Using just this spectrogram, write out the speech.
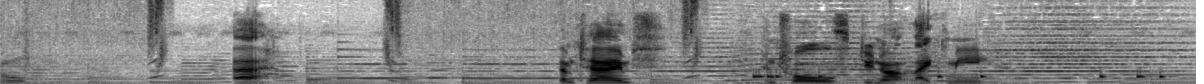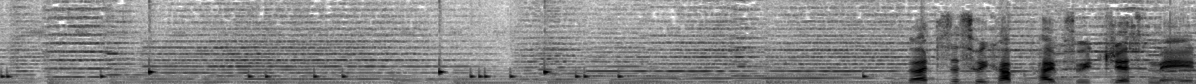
Oh. Ah. Sometimes controls do not like me. That's the three copper pipes we just made.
